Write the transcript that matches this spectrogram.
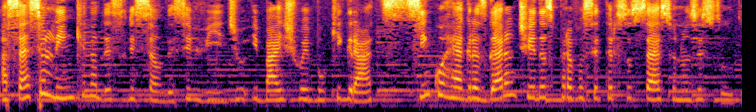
Acesse o link na descrição desse vídeo e baixe o e-book grátis 5 regras garantidas para você ter sucesso nos estudos.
